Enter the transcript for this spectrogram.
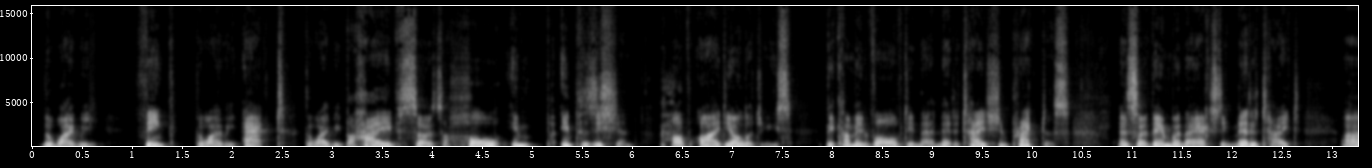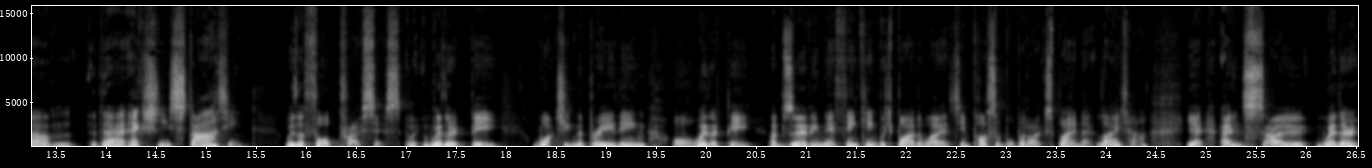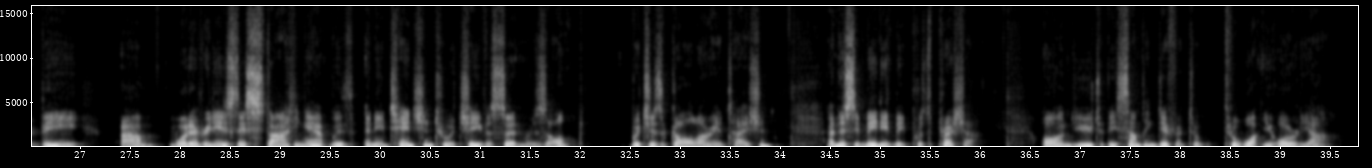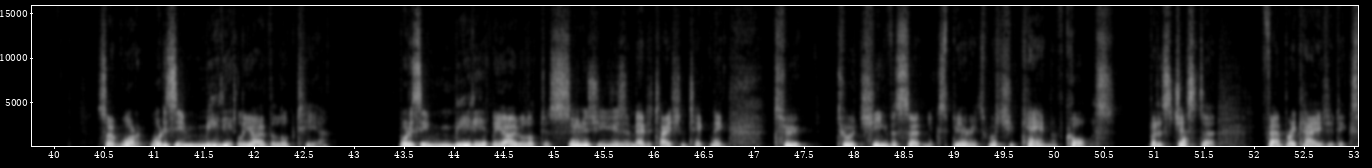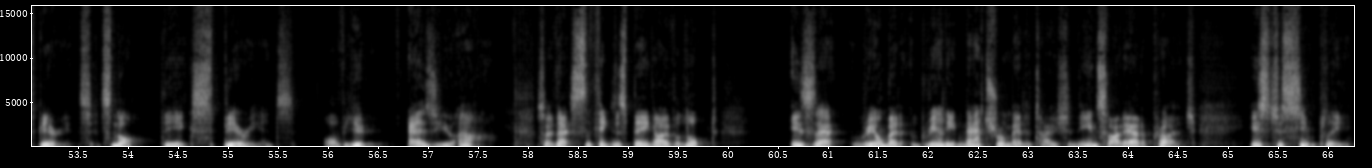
the way we think, the way we act, the way we behave. So it's a whole imp- imposition of ideologies become involved in that meditation practice. And so then when they actually meditate, um, they're actually starting with a thought process, whether it be watching the breathing or whether it be observing their thinking, which by the way, it's impossible, but I'll explain that later. Yeah. And so whether it be um, whatever it is, they're starting out with an intention to achieve a certain result, which is a goal orientation. And this immediately puts pressure on you to be something different to, to what you already are. So what, what is immediately overlooked here? What is immediately overlooked as soon as you use a meditation technique to to achieve a certain experience, which you can, of course, but it's just a fabricated experience. It's not the experience of you as you are. So that's the thing that's being overlooked is that real, med- really natural meditation, the inside out approach, is to simply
